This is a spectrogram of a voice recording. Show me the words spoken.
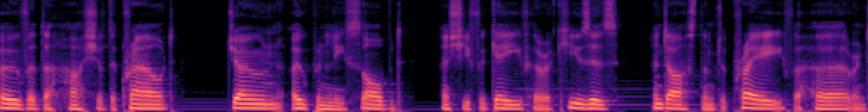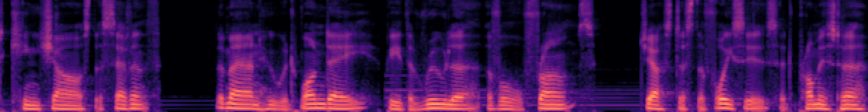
over the hush of the crowd, Joan openly sobbed as she forgave her accusers and asked them to pray for her and King Charles VII, the man who would one day be the ruler of all France, just as the voices had promised her.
